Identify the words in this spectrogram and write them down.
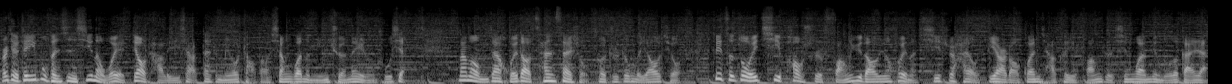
而且这一部分信息呢，我也调查了一下，但是没有找到相关的明确内容出现。那么我们再回到参赛手册之中的要求，这次作为气泡式防御的奥运会呢，其实还有第二道关卡可以防止新冠病毒的感染，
